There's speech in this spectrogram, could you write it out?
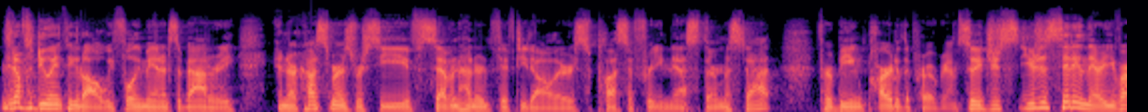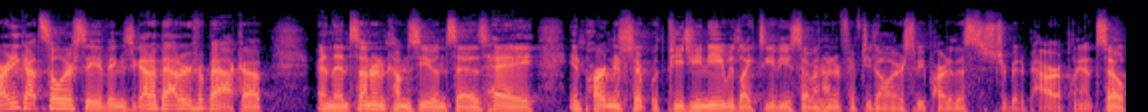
They don't have to do anything at all. We fully manage the battery, and our customers receive $750 plus a free Nest thermostat for being part of the program. So you're just you're just sitting there. You've already got solar savings. You got a battery for backup, and then Sunrun comes to you and says, "Hey, in partnership with PG&E, we'd like to give you $750 to be part of this distributed power plant." So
